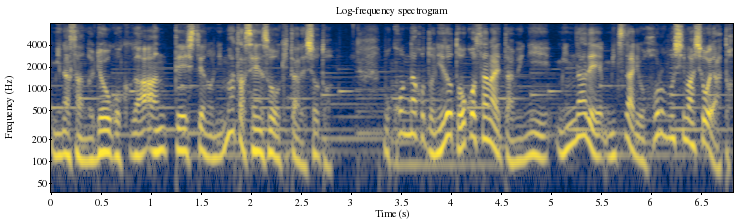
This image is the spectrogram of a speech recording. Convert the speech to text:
皆さんの両国が安定してるのにまた戦争起きたでしょと。もうこんなこと二度と起こさないためにみんなで三成を滅ぼしましょうやと。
